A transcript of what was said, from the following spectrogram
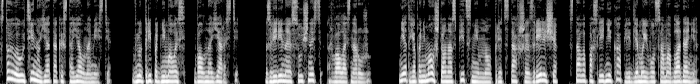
Стоило уйти, но я так и стоял на месте. Внутри поднималась волна ярости. Звериная сущность рвалась наружу. Нет, я понимал, что она спит с ним, но представшее зрелище стало последней каплей для моего самообладания.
